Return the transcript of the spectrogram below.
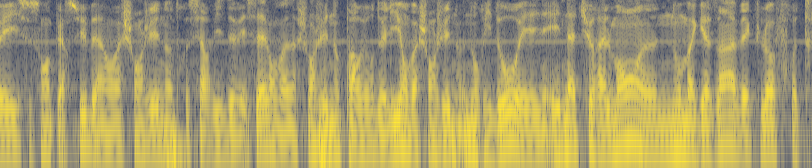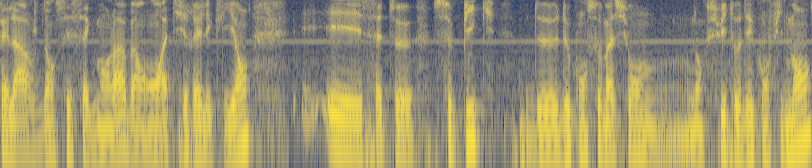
Et ils se sont aperçus ben on va changer notre service de vaisselle, on va changer nos parures de lit, on va changer nos, rideaux. Et, naturellement nos magasins avec l'offre très large dans ces segments-là ben, ont attiré les clients. Et cette ce pic de, consommation donc suite au déconfinement.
